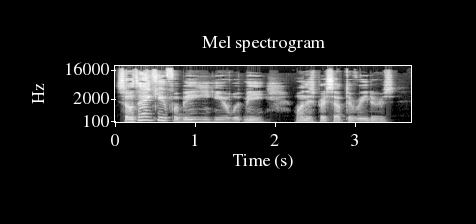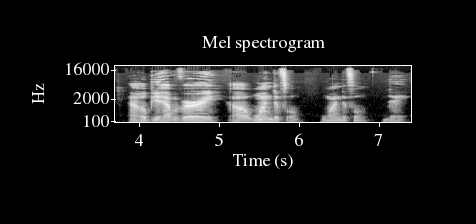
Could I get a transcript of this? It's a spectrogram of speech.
So thank you for being here with me on this Perceptive Readers. I hope you have a very uh, wonderful, wonderful day.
